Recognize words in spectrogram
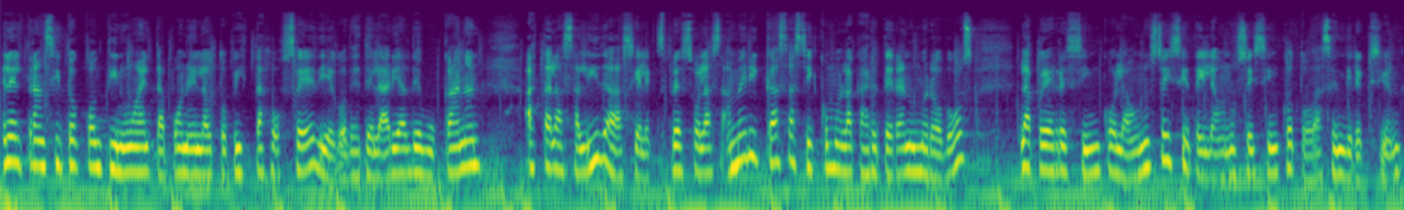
En el tránsito continúa el tapón en la autopista José Diego desde el área de Buchanan hasta la salida hacia el Expreso Las Américas, así como la carretera número 2, la PR5, la 167 y la 165, todas en dirección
